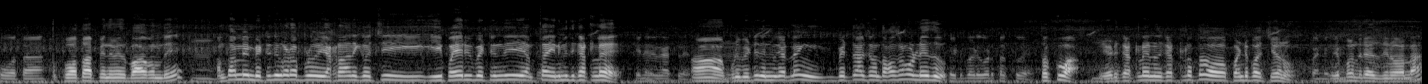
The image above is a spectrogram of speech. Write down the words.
పూత. పూత పింద మీద బాగుంది అంతా మేము పెట్టింది కూడా ఇప్పుడు ఎకరానికి వచ్చి ఈ- పైరుకి పెట్టింది అంతా ఎనిమిది కట్టలే. ఇప్పుడు పెట్టింది ఎనిమిది కట్టలే. పెట్టాల్సినంత అవసరం కూడా లేదు. తక్కువే. తక్కువ. ఏడు కట్టలు ఎనిమిది కట్టలతో పండిపోవచ్చు చేను. ఇబ్బంది లేదు దీనివల్ల.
